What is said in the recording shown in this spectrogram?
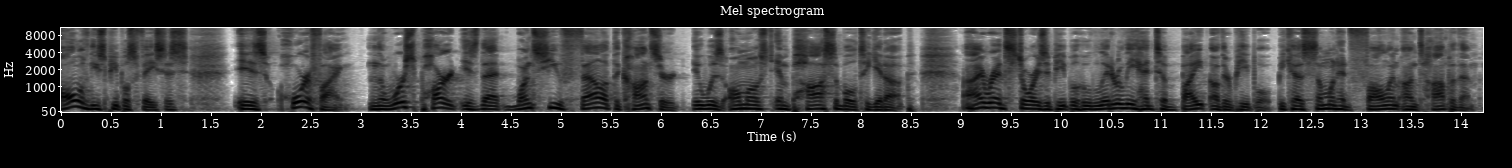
all of these people's faces is horrifying. And the worst part is that once you fell at the concert, it was almost impossible to get up. I read stories of people who literally had to bite other people because someone had fallen on top of them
